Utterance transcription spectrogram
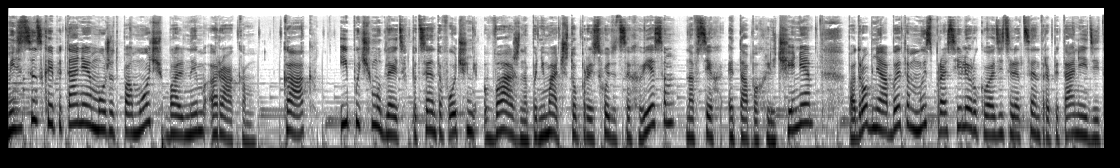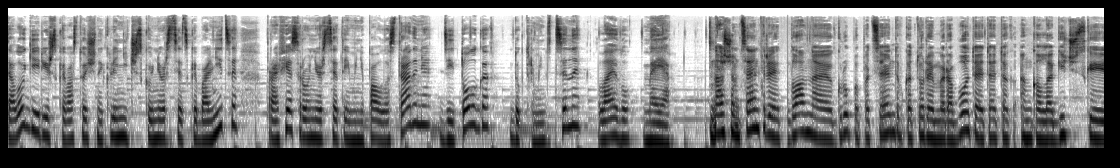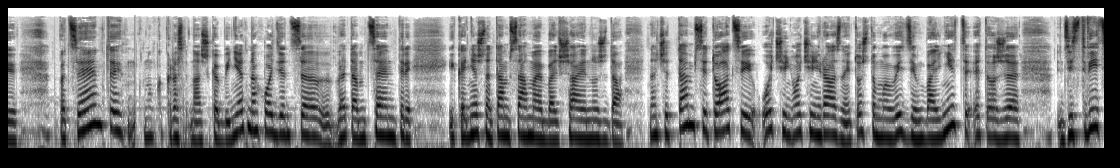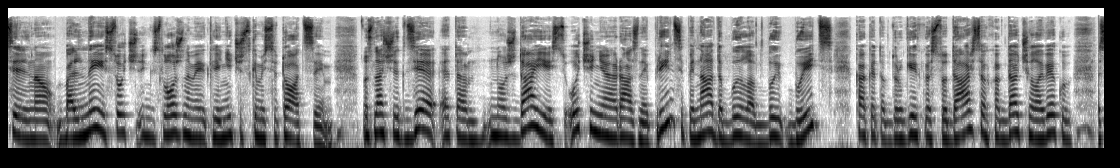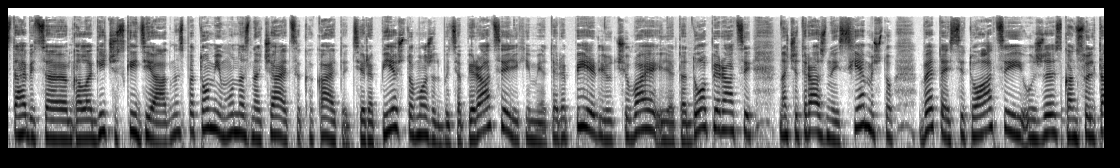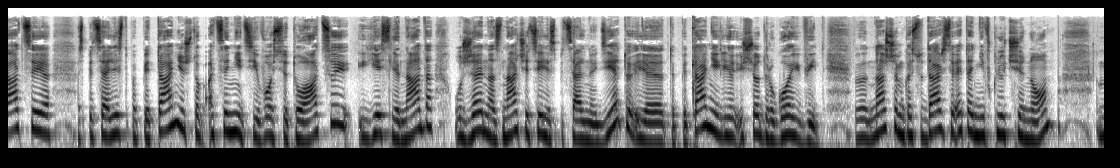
Медицинское питание может помочь больным раком. Как и почему для этих пациентов очень важно понимать, что происходит с их весом на всех этапах лечения. Подробнее об этом мы спросили руководителя Центра питания и диетологии Рижской Восточной клинической университетской больницы, профессора университета имени Паула Страдания, диетолога, доктора медицины Лайлу Мея. В нашем центре главная группа пациентов, которые мы работаем, это онкологические пациенты. Ну, как раз наш кабинет находится в этом центре. И, конечно, там самая большая нужда. Значит, там ситуации очень-очень разные. То, что мы видим в больнице, это уже действительно больные с очень сложными клиническими ситуациями. Ну, значит, где эта нужда есть, очень разные. В принципе, надо было бы быть, как это в других других государствах, когда человеку ставится онкологический диагноз, потом ему назначается какая-то терапия, что может быть операция или химиотерапия, или лучевая, или это до операции. Значит, разные схемы, что в этой ситуации уже консультация специалиста по питанию, чтобы оценить его ситуацию, и если надо, уже назначить или специальную диету, или это питание, или еще другой вид. В нашем государстве это не включено.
